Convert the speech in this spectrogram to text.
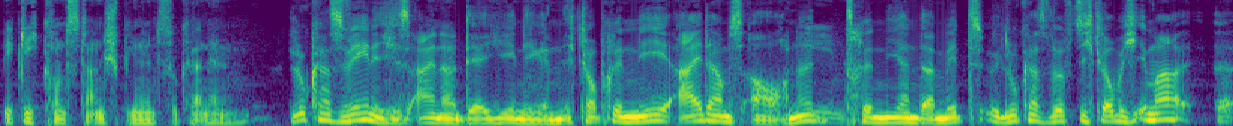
wirklich konstant spielen zu können. Lukas Wenig ist einer derjenigen. Ich glaube, René Eidams auch, ne? Genau. Trainieren damit. Lukas wirft sich, glaube ich, immer äh,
